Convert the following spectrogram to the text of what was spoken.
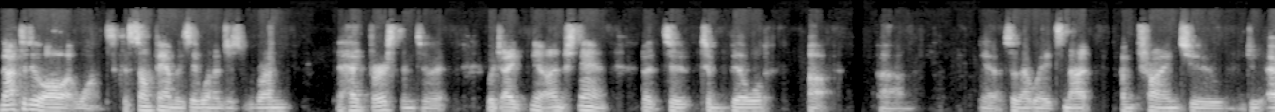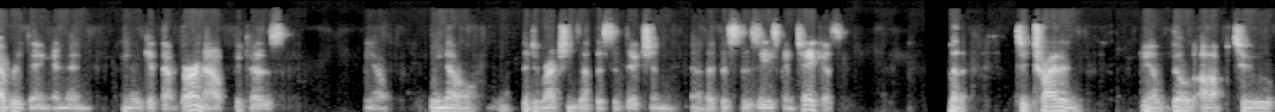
not to do all at once, because some families they want to just run head first into it, which I you know understand, but to to build up, um, you know, so that way it's not I'm trying to do everything and then you know get that burnout because you know we know the directions that this addiction uh, that this disease can take us. But to try to you know build up to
